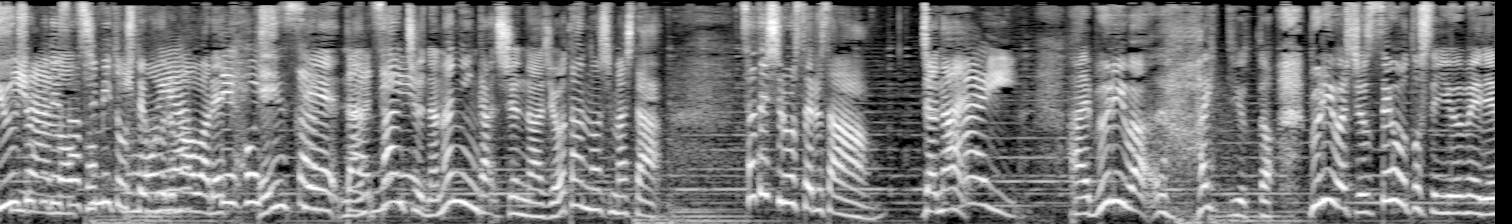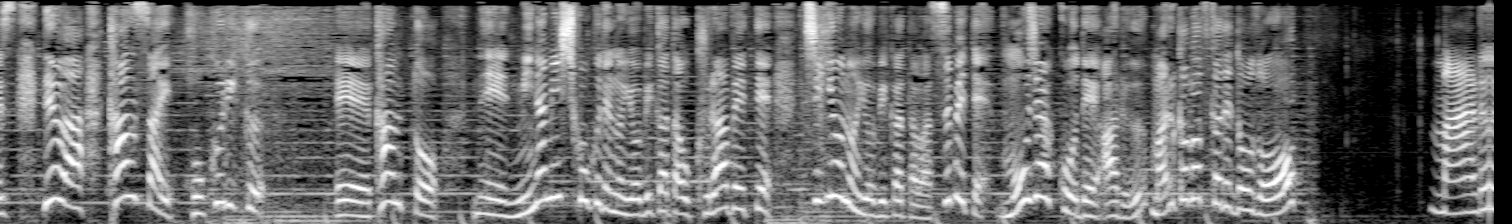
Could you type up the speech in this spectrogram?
夕食で刺身として振る舞われ、時もや遠征ねな37人が旬の味を堪能しました。さて、シロステルさん。じゃない。はい。はい、ブリは、はいって言った。ブリは出世魚として有名です。では、関西、北陸、えー、関東、ね、南四国での呼び方を比べて、稚魚の呼び方はすべて、もじゃこである？丸か×かでどうぞ。丸？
